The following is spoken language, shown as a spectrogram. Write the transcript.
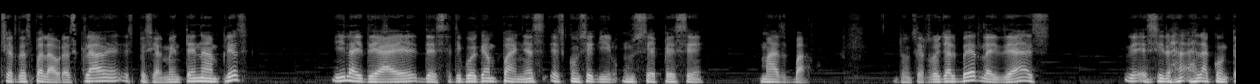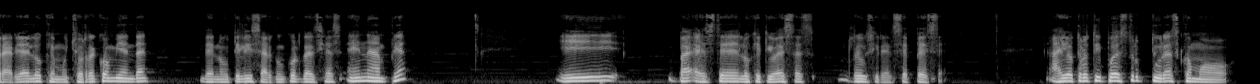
ciertas palabras clave, especialmente en amplias, y la idea de, este tipo de campañas es conseguir un CPC más bajo. Entonces, Royal Bear, la idea es, es ir a la contraria de lo que muchos recomiendan, de no utilizar concordancias en amplia. Y este, el objetivo de esta es reducir el CPC. Hay otro tipo de estructuras como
